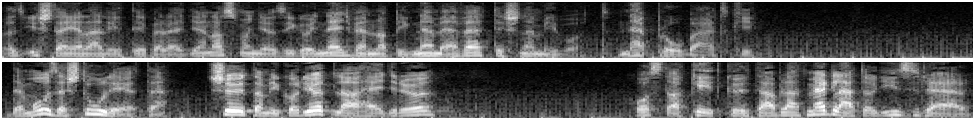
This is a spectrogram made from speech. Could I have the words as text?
az Isten jelenlétében legyen, azt mondja az ige, hogy 40 napig nem evett és nem ivott. Ne próbált ki. De Mózes túlélte. Sőt, amikor jött le a hegyről, hozta a két kőtáblát, meglátta, hogy Izrael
